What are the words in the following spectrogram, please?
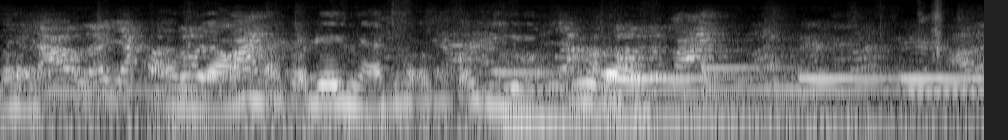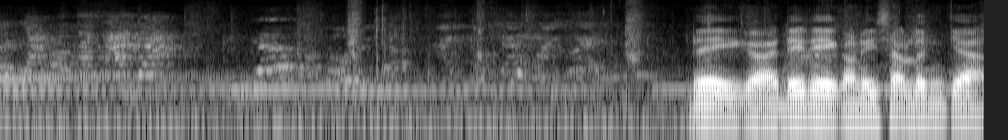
rồi nhỏ nó có đi nhà thương có gì chưa đi rồi đi đi con đi sau lưng cho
